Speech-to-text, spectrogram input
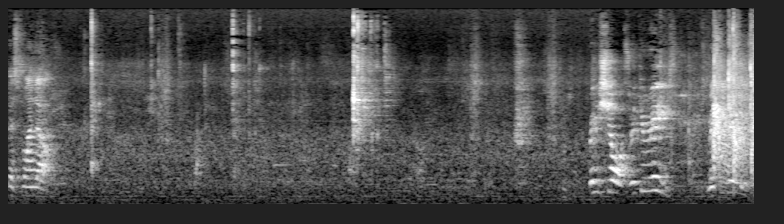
Let's find out. Bring shorts, Ricky Reeves. Ricky Reeves.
